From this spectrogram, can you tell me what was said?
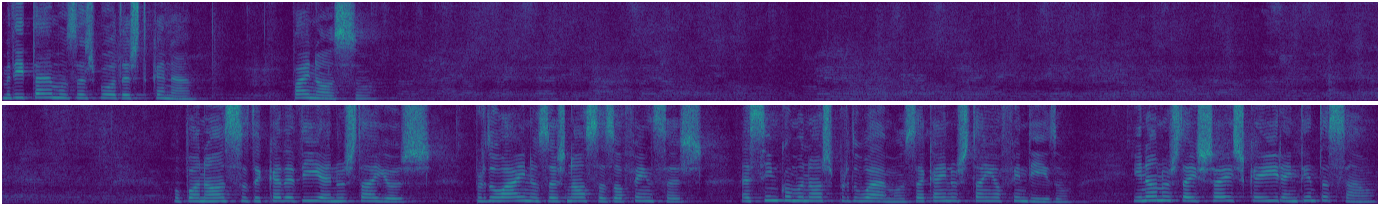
meditamos as bodas de Caná. Pai nosso, O pão nosso de cada dia nos dai hoje. Perdoai-nos as nossas ofensas, assim como nós perdoamos a quem nos tem ofendido. E não nos deixeis cair em tentação,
